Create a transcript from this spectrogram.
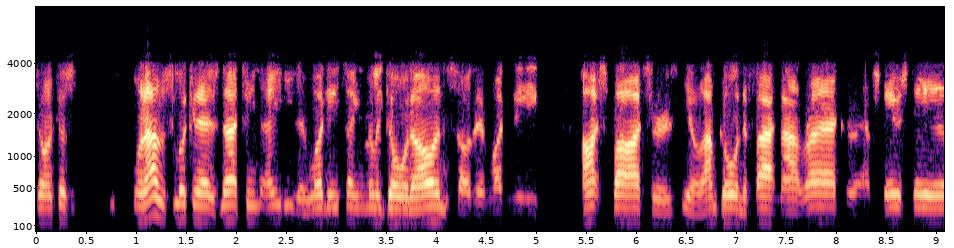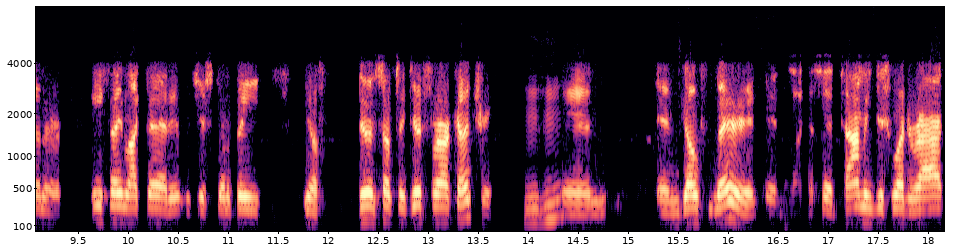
joined. Because when I was looking at it, it was 1980. There wasn't anything really going on, so there wasn't any hot spots or you know I'm going to fight in Iraq or Afghanistan or anything like that. It was just going to be you know doing something good for our country hmm and and go from there. And, and like I said, timing just wasn't right.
